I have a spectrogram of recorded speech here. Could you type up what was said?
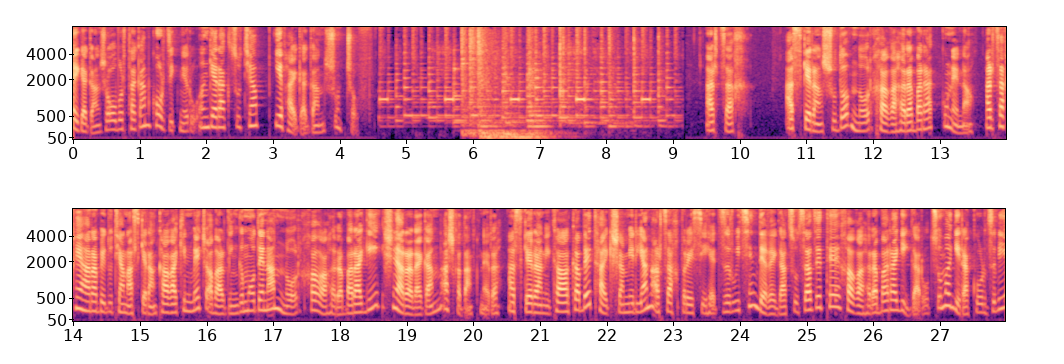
հայկական ժողովրդական կորձիկներու ընկերակցությամբ եւ հայկական շունչով։ Արցախ Ասկերան շուտով նոր խաղահարաբարակ կունենա։ Արցախի հանրապետության Ասկերան քաղաքին մեջ ավարտին կմոտենան նոր խաղահարաբարագի շինարարական աշխատանքները։ Ասկերանի քաղաքապետ Հայկ Շամիրյան Արցախ պրեսի հետ զրույցին դեղեկացուցած է թե խաղահարաբարագի գառուցումը գիրակորձվի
